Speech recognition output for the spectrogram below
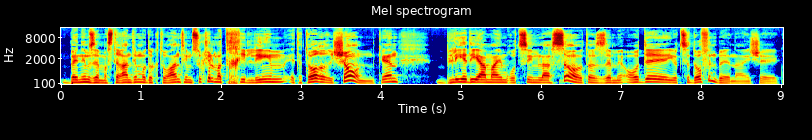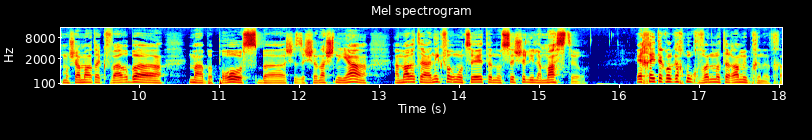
בין אם זה מסטרנטים או דוקטורנטים, סוג של מתחילים את התואר הראשון, כן? בלי ידיעה מה הם רוצים לעשות, אז זה מאוד uh, יוצא דופן בעיניי, שכמו שאמרת כבר ב... מה, בפרוס, ב, שזה שנה שנייה, אמרת, אני כבר מוצא את הנושא שלי למאסטר. איך היית כל כך מוכוון מטרה מבחינתך?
